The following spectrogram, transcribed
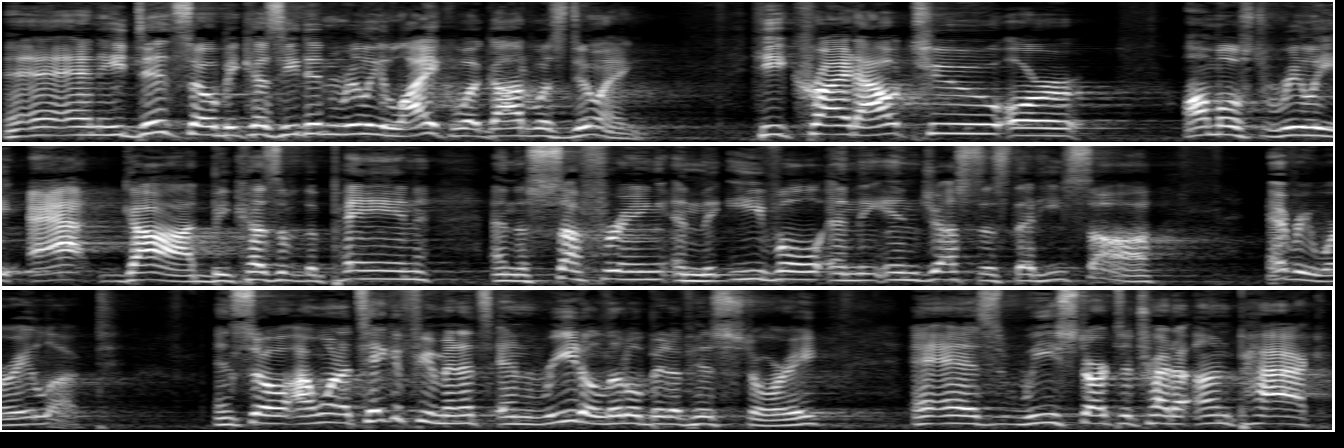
And, and he did so because he didn't really like what God was doing. He cried out to or almost really at God because of the pain and the suffering and the evil and the injustice that he saw everywhere he looked. And so I want to take a few minutes and read a little bit of his story as we start to try to unpack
